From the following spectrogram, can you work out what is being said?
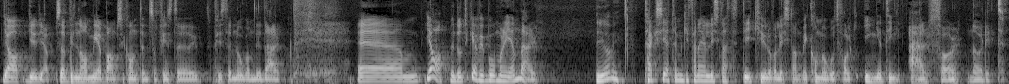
Ja, gud ja. Så vill ni ha mer Bamse-content så finns det, finns det nog om det där. Ehm, ja, men då tycker jag vi bommar igen där. Det gör vi. Tack så jättemycket för att ni har lyssnat. Det är kul att vara lyssnat. Men kom ihåg åt folk, ingenting är för nördigt.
